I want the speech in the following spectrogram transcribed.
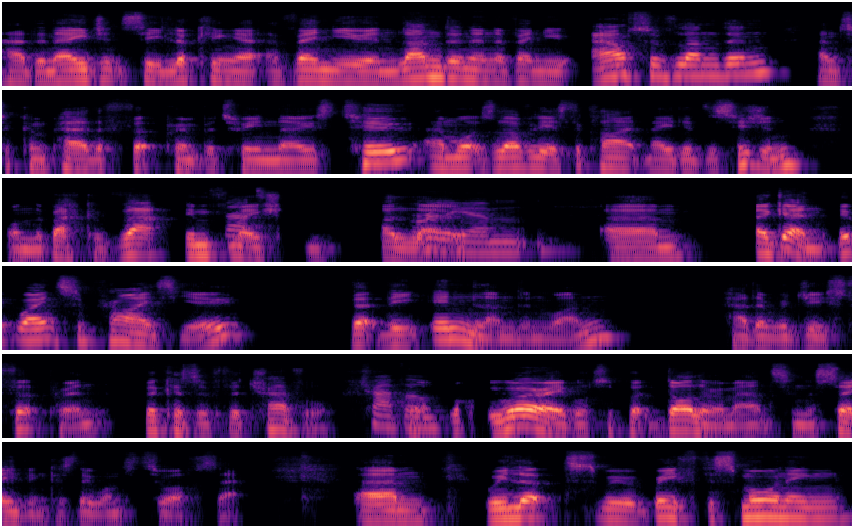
had an agency looking at a venue in London and a venue out of London and to compare the footprint between those two. And what's lovely is the client made a decision on the back of that information alone. Brilliant. Um, again, it won't surprise you that the in London one had a reduced footprint because of the travel. Travel. But we were able to put dollar amounts in the saving because they wanted to offset. Um, we looked, we were briefed this morning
